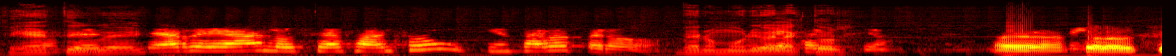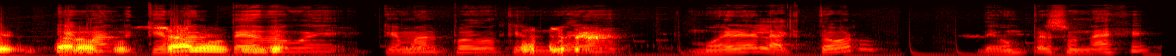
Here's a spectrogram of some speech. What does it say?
Fíjate, Entonces, güey. sea real o sea falso, quién sabe, pero Pero murió ya el actor. Eh, Sí. pero sí, Qué pero mal, pues qué mal pedo, güey. Qué mal pedo que muera, muera el actor de un personaje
